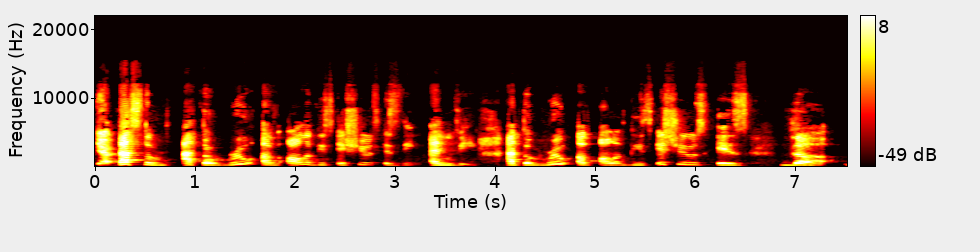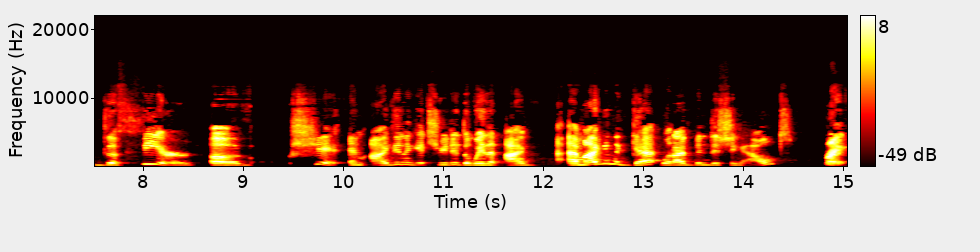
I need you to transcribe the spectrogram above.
Yep. That's the at the root of all of these issues is the envy. At the root of all of these issues is the the fear of shit. Am I going to get treated the way that I am I going to get what I've been dishing out? Right.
